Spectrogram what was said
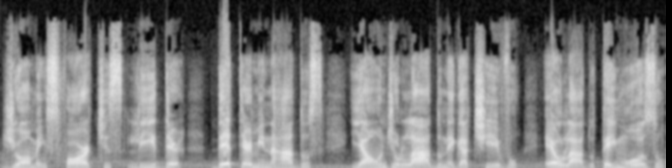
de homens fortes, líder, determinados e aonde o lado negativo é o lado teimoso,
